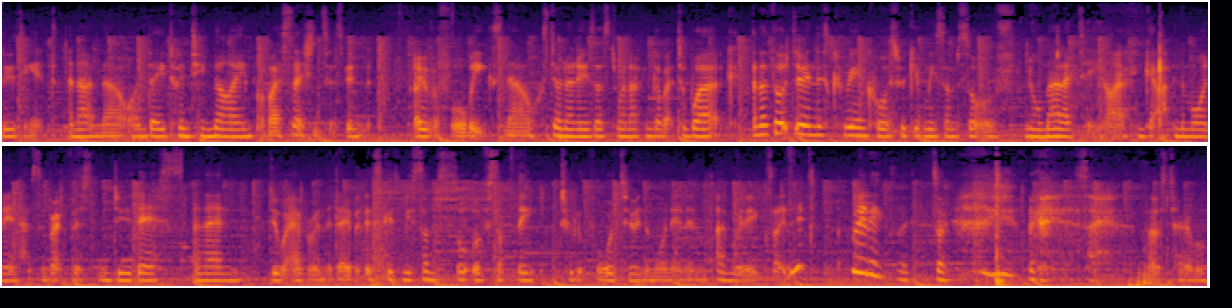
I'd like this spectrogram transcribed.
losing it. And I'm now on day 29 of isolation so it's been over four weeks now. Still no news as to when I can go back to work. And I thought doing this Korean course would give me some sort of normality. Like I can get up in the morning, have some breakfast and do this and then do whatever in the day but this gives me some sort of something to look forward to in the morning and I'm really excited really excited sorry okay so that was terrible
